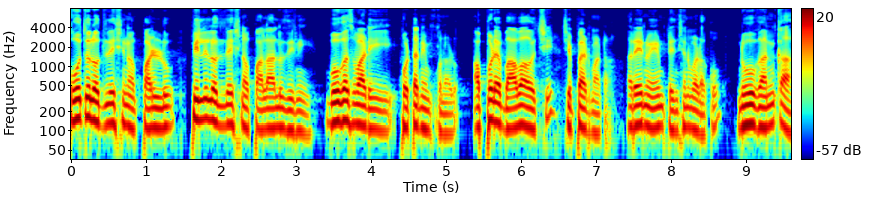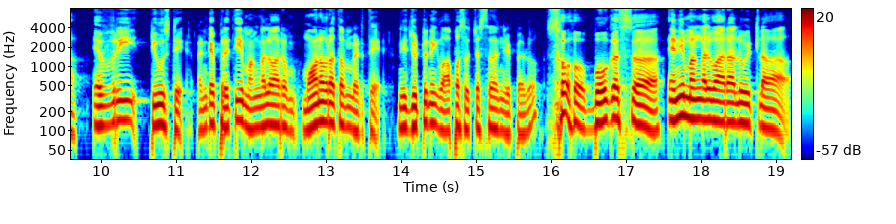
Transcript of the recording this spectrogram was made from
కోతులు వదిలేసిన పళ్ళు పిల్లులు వదిలేసిన పొలాలు తిని బోగస్ వాడి పొట్ట నింపుకున్నాడు. అప్పుడే బాబా వచ్చి చెప్పాడనమాట అరే నువ్వు ఏం టెన్షన్ పడకు. నువ్వు కనుక ఎవ్రీ ట్యూస్డే అంటే ప్రతి మంగళవారం మౌనవ్రతం పెడితే నీ జుట్టు నీకు వాపస్ వచ్చేస్తుందని చెప్పాడు. సో బోగస్ ఎన్ని మంగళవారాలు ఇట్లా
